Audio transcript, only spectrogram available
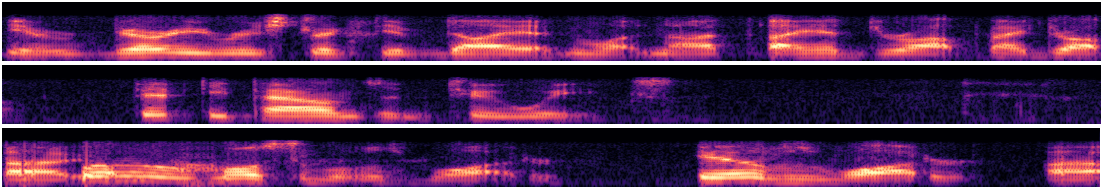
you know, very restrictive diet and whatnot, I had dropped. I dropped 50 pounds in two weeks. Uh, most of it was water. It was water. Uh,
